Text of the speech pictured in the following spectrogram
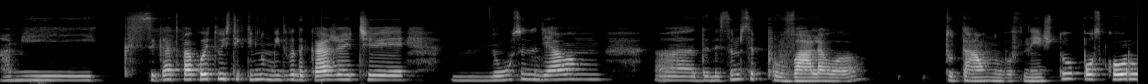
Ами, сега това, което инстинктивно ми идва да кажа е, че много се надявам а, да не съм се проваляла тотално в нещо, по-скоро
